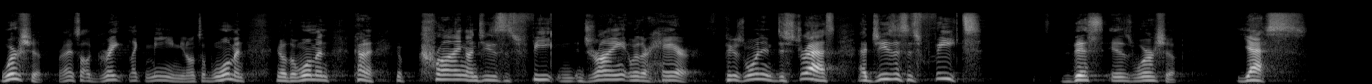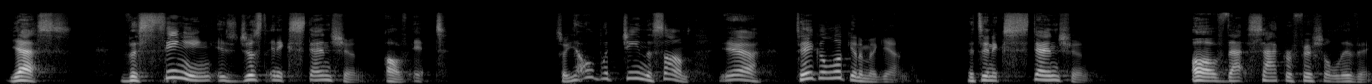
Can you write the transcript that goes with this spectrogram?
worship, right? It's all great, like meme, you know, it's a woman, you know, the woman kind of you know, crying on Jesus' feet and drying it with her hair. There's a woman in distress at Jesus' feet. This is worship. Yes. Yes. The singing is just an extension of it. So, oh, but Gene, the Psalms. Yeah, take a look at them again. It's an extension of that sacrificial living.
